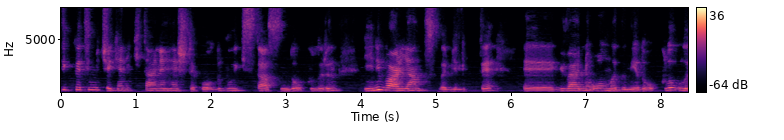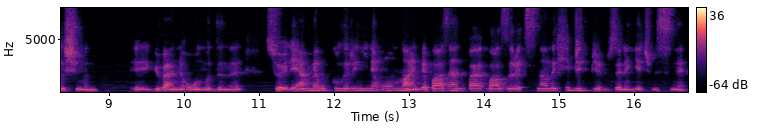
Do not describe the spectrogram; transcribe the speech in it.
dikkatimi çeken iki tane hashtag oldu. Bu ikisi de aslında okulların yeni varyantla birlikte e, güvenli olmadığını ya da okula ulaşımın e, güvenli olmadığını söyleyen ve okulların yine online ve bazen bazıları açısından da hibrit bir düzene geçmesini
